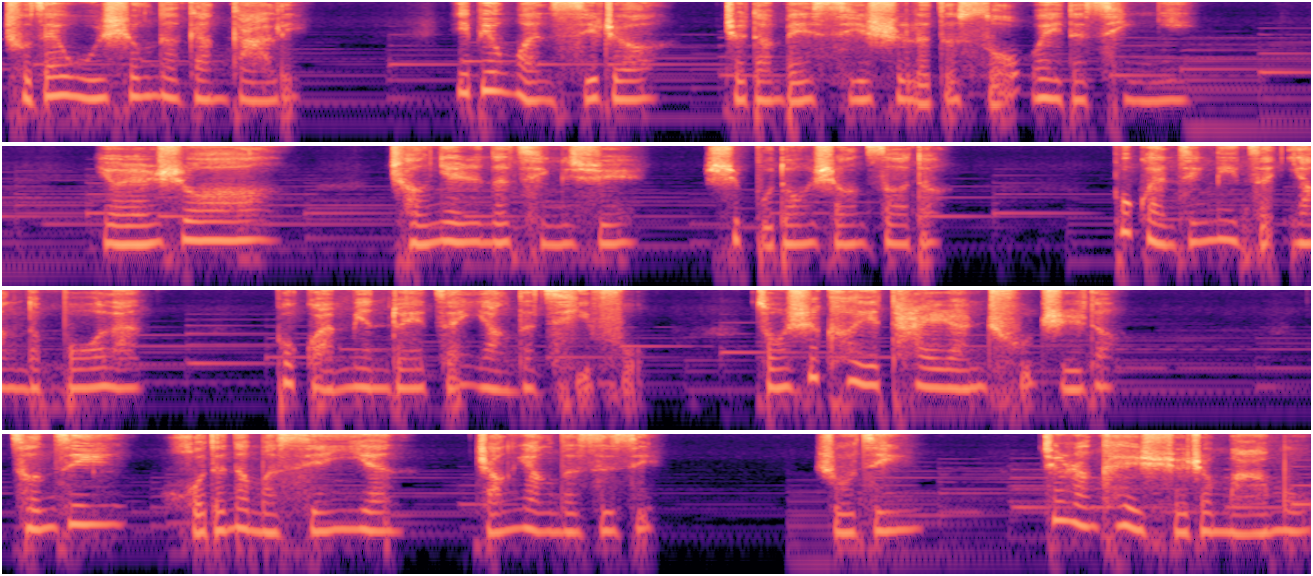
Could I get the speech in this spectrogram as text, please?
处在无声的尴尬里，一边惋惜着这段被稀释了的所谓的情谊。有人说，成年人的情绪是不动声色的，不管经历怎样的波澜。不管面对怎样的起伏，总是可以泰然处之的。曾经活得那么鲜艳张扬的自己，如今竟然可以学着麻木，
